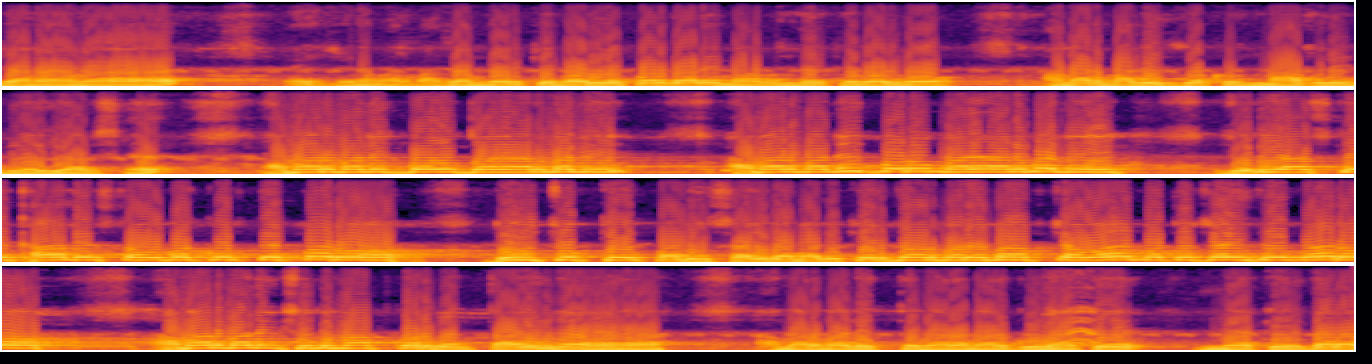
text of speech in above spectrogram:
জানা এই জন্য আমার বাজানদেরকে বলব, পর্দারে মামুনদেরকে বলব, আমার মালিক যখন মাহবুলি নিয়ে আসে, আমার মালিক বড় দয়ার মালিক, আমার মালিক বড় মায়ার মালিক, যদি আজকে খালেস তওবা করতে পারো, দুই চোখের পানি সাইরা মালিকের দরবারে মাপ চাওয়ার মতো চাইতে পারো, আমার মালিক শুধু মাপ করবেন তাই না? আমার মালিক তোমার আমার গুণাকে নেকের দ্বারা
